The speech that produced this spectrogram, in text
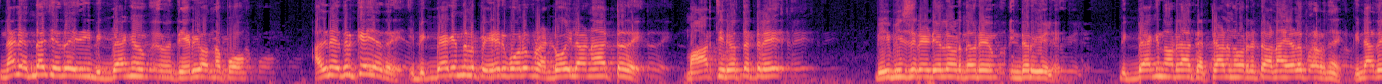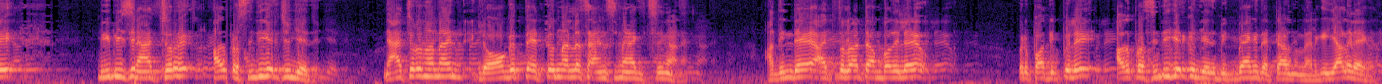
എന്നാൽ എന്താ ചെയ്തത്? ഈ ബിഗ് ബാങ് തിയറി വന്നപ്പോ അതിനെതിർക്കേ ചെയ്തത്. ഈ ബിഗ് ബാങ് എന്നുള്ള പേര് പോലും റെഡ് ഓയിലാണ് ഇട്ടത്. മാർച്ച് ഇരുപത്തെട്ടിൽ ബി ബി സി റേഡിയോയിൽ നടന്ന ഒരു ഇന്റർവ്യൂൽ ബിഗ് ബാങ് എന്ന് പറഞ്ഞാൽ തെറ്റാണെന്ന് പറഞ്ഞിട്ടാണ് അയാൾ പറഞ്ഞത്. പിന്നെ അത് ബി ബി സി നാച്ചുറൽ അത് പ്രസിദ്ധീകരിച്ചും ചെയ്ത്. നാച്ചുറൽ എന്ന് പറഞ്ഞാൽ ലോകത്തെ ഏറ്റവും നല്ല സയൻസ് മാഗസിൻ ആണ്. അതിന്റെ ആയിരത്തി തൊള്ളായിരത്തി അമ്പതിലെ ഒരു പതിപ്പിൽ അത് പ്രസിദ്ധീകരിക്കുകയും ചെയ്തു. ബിഗ് ബാങ് തെറ്റാണെന്നുള്ള അല്ലെങ്കിൽ ഇയാളെ ലേഖനം.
